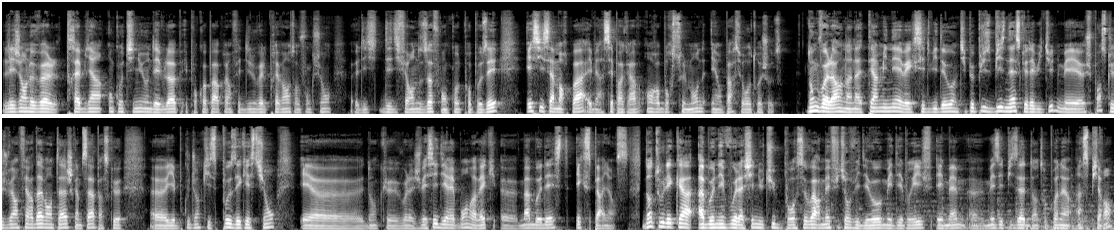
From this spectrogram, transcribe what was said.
les gens le veulent très bien, on continue, on développe, et pourquoi pas après on fait des nouvelles préventes en fonction euh, des différentes offres qu'on compte proposer. Et si ça mord pas, eh bien c'est pas grave, on rembourse tout le monde et on part sur autre chose. Donc voilà, on en a terminé avec cette vidéo un petit peu plus business que d'habitude, mais euh, je pense que je vais en faire davantage comme ça parce que euh, il y a beaucoup de gens qui se posent des questions et euh, donc voilà, je vais essayer d'y répondre avec ma modeste expérience. Dans tous les cas, abonnez-vous à la chaîne YouTube pour recevoir mes futures vidéos, mes débriefs et même mes épisodes d'entrepreneurs inspirants.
